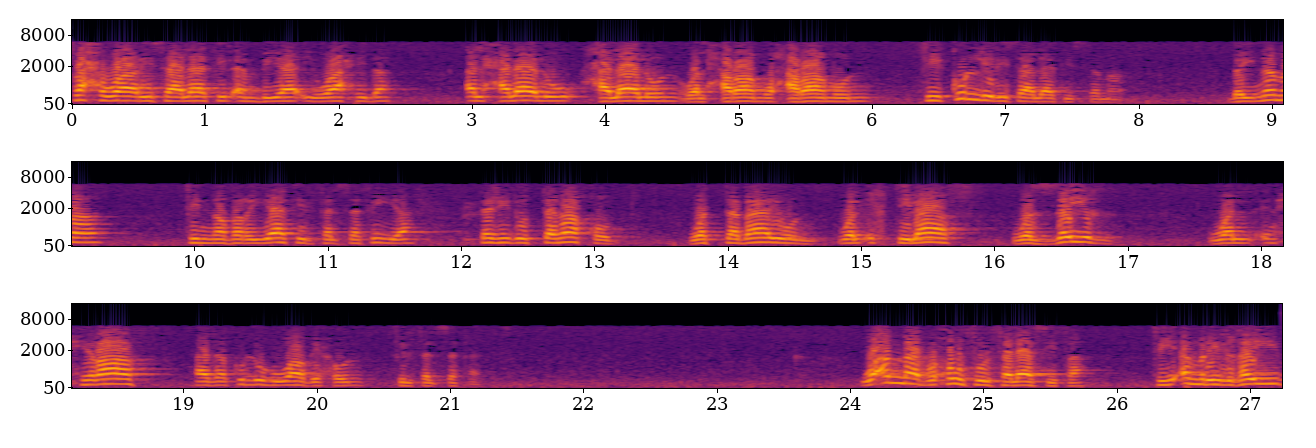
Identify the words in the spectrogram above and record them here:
فحوى رسالات الأنبياء واحدة الحلال حلال والحرام حرام في كل رسالات السماء. بينما في النظريات الفلسفية تجد التناقض والتباين والاختلاف والزيغ والانحراف هذا كله واضح في الفلسفات وأما بحوث الفلاسفة في أمر الغيب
